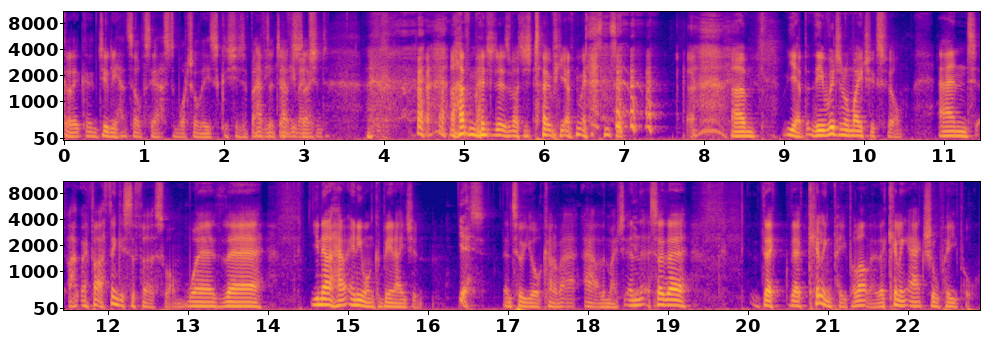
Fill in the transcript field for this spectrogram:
Got it. Julie has obviously has to watch all these because she's a BAFTA have you, judge. have you so- mentioned? I haven't mentioned it as much as Toby Young mentions it. um, yeah, but the original Matrix film, and I, in fact, I think it's the first one where they're, you know, how anyone can be an agent Yes. until you're kind of out out of the Matrix, and so they're they're they're killing people, aren't they? They're killing actual people.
